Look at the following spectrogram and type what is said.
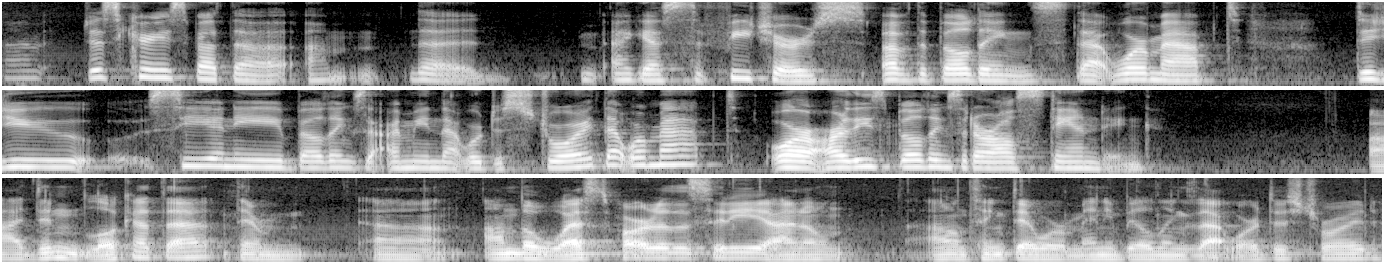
I'm just curious about the, um, the, I guess, the features of the buildings that were mapped did you see any buildings, I mean, that were destroyed that were mapped? Or are these buildings that are all standing? I didn't look at that. They're uh, on the west part of the city. I don't. I don't think there were many buildings that were destroyed.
